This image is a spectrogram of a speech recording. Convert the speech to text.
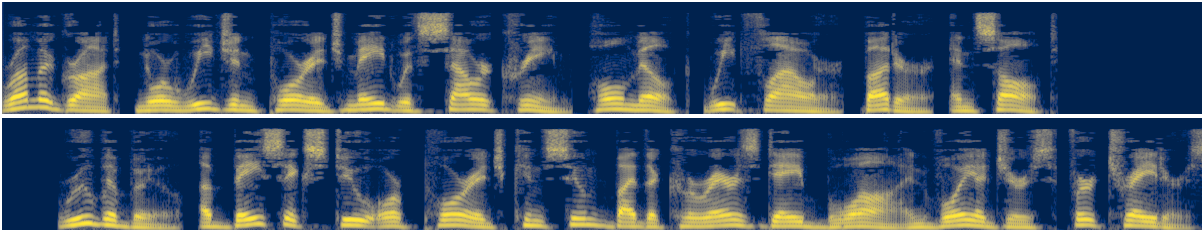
Rømmegrøt, Norwegian porridge made with sour cream, whole milk, wheat flour, butter, and salt. Rubaboo, a basic stew or porridge consumed by the coureurs des bois and voyageurs fur traders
